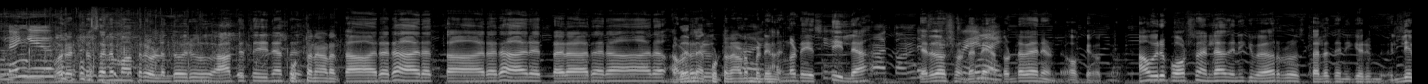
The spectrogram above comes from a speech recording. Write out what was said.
താങ്ക് യു ഒരൊറ്റ സ്ഥലം മാത്രമേ ഉള്ളൂ. എന്തോ ഒരു ആദ്യത്തെ ഇതിനകത്ത് കുട്ടനാടൻ. താരരാര താരരാര തരാരരാര. അവിടെ അതന്നെ ഒരു- കുട്ടനാടൻ പെണ്ണിന് അങ്ങോട്ട് എത്തിയില്ല. ആ, തൊണ്ട ജലദോഷം ഉണ്ടല്ലേ strain ആയി. തൊണ്ടവേദനയുണ്ട്. Okay okay. ആ ഒരു പോർഷൻ അല്ലാതെ എനിക്ക് വേറൊരു സ്ഥലത്ത് എനിക്കൊരു വലിയ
